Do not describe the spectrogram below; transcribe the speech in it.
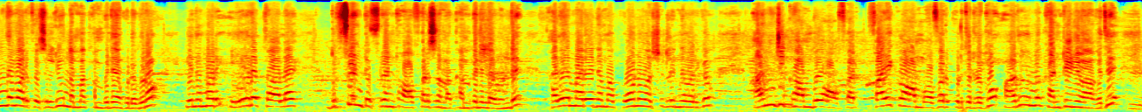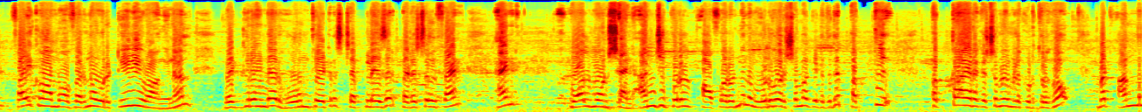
இந்த மாதிரி ஃபெசிலிட்டியும் நம்ம கம்பெனியாக கொடுக்குறோம். இந்த மாதிரி ஏறத்தாழ டிஃப்ரெண்ட் டிஃப்ரெண்ட் ஆஃபர்ஸ் நம்ம கம்பெனியில் உண்டு. அதே மாதிரி நம்ம போன வருஷத்துல இன்ன வரைக்கும் அஞ்சு combo offer five combo offer கொடுத்துட்ருக்கோம். அது இன்னும் கண்டினியூ ஆகுது. ஃபைவ் காம்போ ஆஃபர்னு ஒரு டிவி வாங்கினால் wet grinder home theatre stabiliser pedestal fan and wall mount stand அஞ்சு பொருள் ஆஃபர் வந்து நம்ம ஒரு வருஷமா கிட்டத்தட்ட பத்து பத்தாயிரம் கஸ்டமர் நம்மளுக்கு கொடுத்துருக்கோம். பட் அந்த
